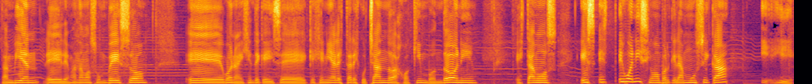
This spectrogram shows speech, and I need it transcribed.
también, eh, les mandamos un beso. Eh, bueno, hay gente que dice que genial estar escuchando a Joaquín Bondoni. Estamos, es, es, es buenísimo porque la música y,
